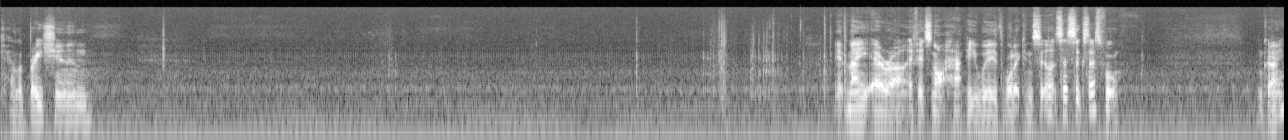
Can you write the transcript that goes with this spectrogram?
calibration It may error if it's not happy with what it can see. Oh, it says successful. Okay.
